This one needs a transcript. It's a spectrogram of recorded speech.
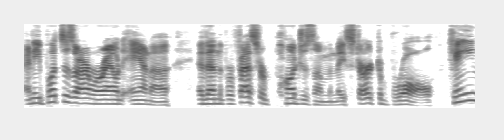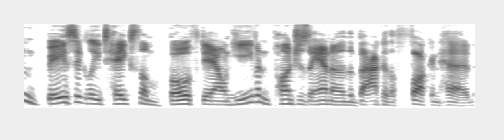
And he puts his arm around anna and then the professor punches him and they start to brawl. Kane basically takes them both down. He even punches anna in the back of the fucking head.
